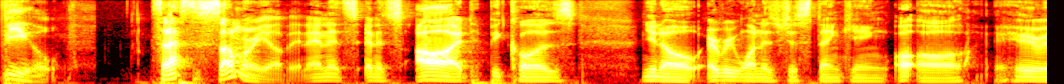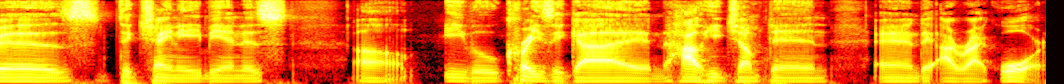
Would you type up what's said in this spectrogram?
feel. So that's the summary of it, and it's and it's odd because you know everyone is just thinking, "Uh oh, here is Dick Cheney being this um, evil, crazy guy, and how he jumped in and the Iraq War."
